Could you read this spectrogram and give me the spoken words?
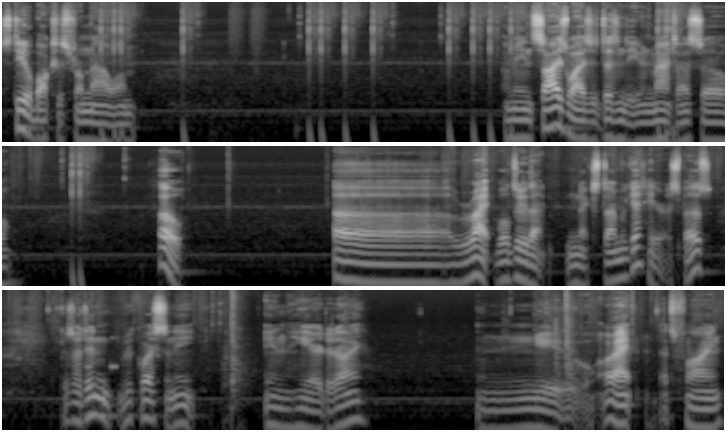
steel boxes from now on. I mean, size-wise, it doesn't even matter, so... Oh. Uh, right, we'll do that next time we get here, I suppose. Because I didn't request any in here, did I? No. Alright, that's fine.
